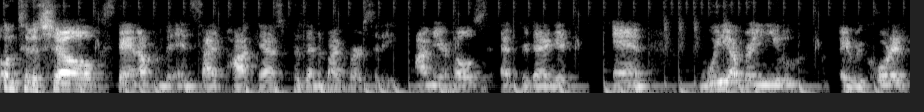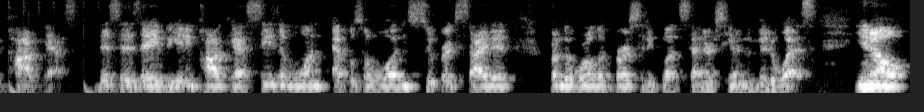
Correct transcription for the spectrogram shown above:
Welcome to the show, Stand Up from the Inside podcast presented by Versiti. I'm your host, Edgar Daggett, and we are bringing you a recorded podcast. This is a beginning podcast, season one, episode one. Super excited from the world of Versiti Blood Centers here in the Midwest. You know,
